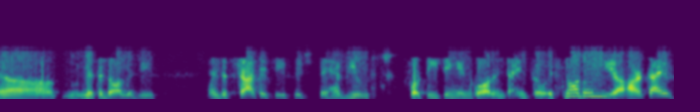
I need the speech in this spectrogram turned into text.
uh, methodologies and the strategies which they have used for teaching in quarantine. So it's not only an archive,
